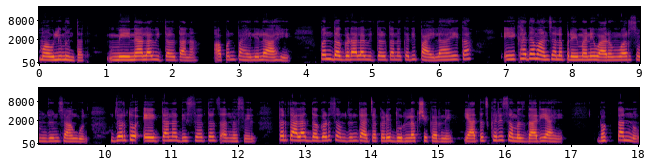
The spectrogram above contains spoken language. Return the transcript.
माऊली म्हणतात, मेणाला वितळताना आपण पाहिलेलं आहे, पण दगडाला वितळताना कधी पाहिलं आहे का? एखाद्या माणसाला प्रेमाने वारंवार समजून सांगून जर तो ऐकताना दिसतच नसेल तर त्याला दगड समजून त्याच्याकडे दुर्लक्ष करणे यातच खरी समजदारी आहे. भक्तांनो,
